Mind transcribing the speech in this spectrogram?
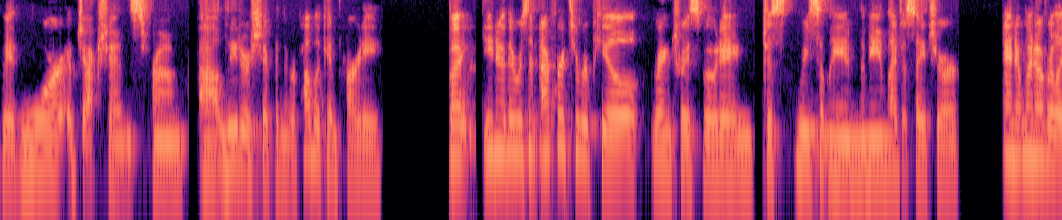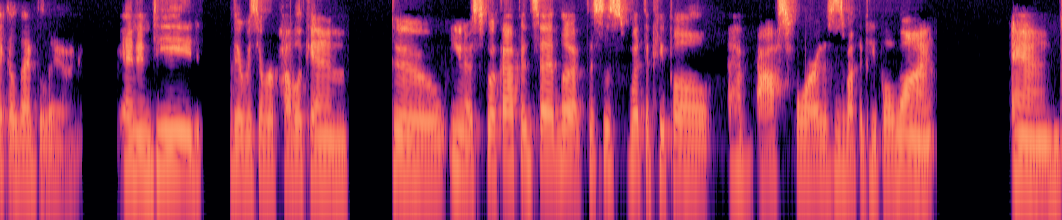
with more objections from uh, leadership in the Republican Party. But, you know, there was an effort to repeal ranked choice voting just recently in the Maine legislature, and it went over like a lead balloon. And indeed, there was a Republican who, you know, spoke up and said, look, this is what the people have asked for. This is what the people want. And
